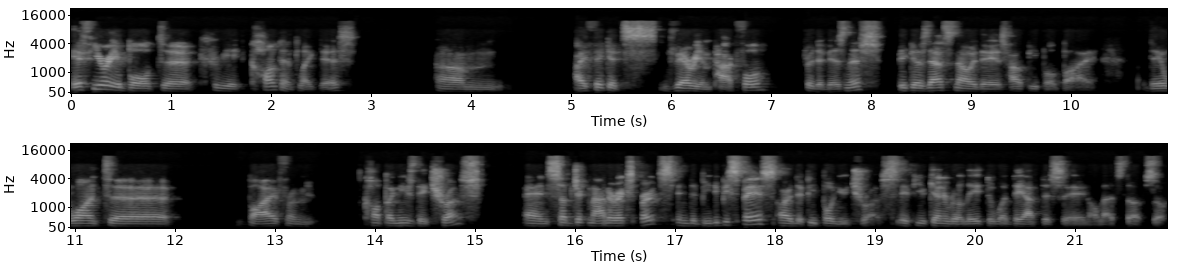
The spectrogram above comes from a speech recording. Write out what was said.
if you're able to create content like this um, i think it's very impactful for the business because that's nowadays how people buy they want to buy from companies they trust and subject matter experts in the B2B space are the people you trust if you can relate to what they have to say and all that stuff. So,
